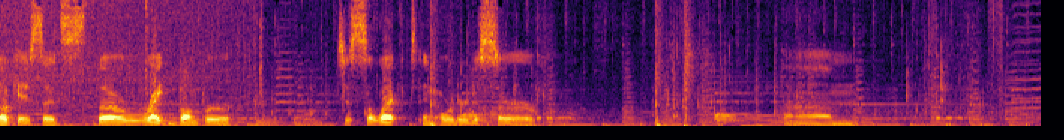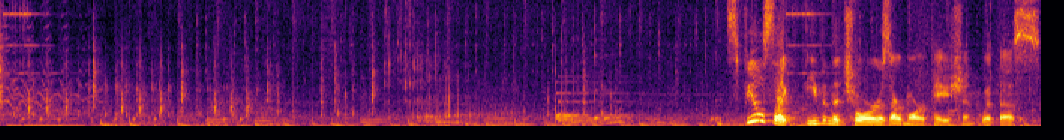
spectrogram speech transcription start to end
Okay, so it's the right bumper to select an order to serve. Um, feels like even the chores are more patient with us.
